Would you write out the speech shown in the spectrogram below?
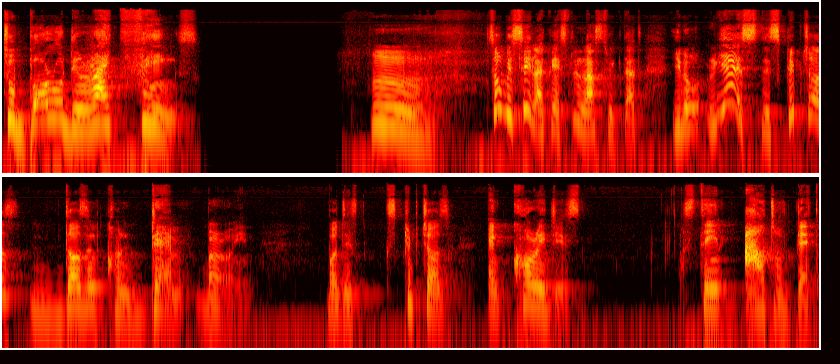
to borrow the right things. Hmm. So we see, like we explained last week, that you know, yes, the scriptures doesn't condemn borrowing, but the scriptures encourages staying out of debt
